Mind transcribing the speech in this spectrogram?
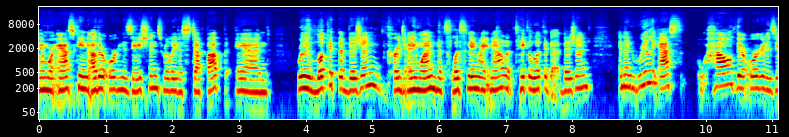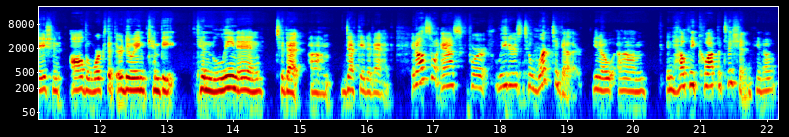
and we're asking other organizations really to step up and really look at the vision. Encourage anyone that's listening right now to take a look at that vision, and then really ask how their organization, all the work that they're doing, can be can lean in to that um, decade of ag. It also asks for leaders to work together. You know, um, in healthy co-opetition. You know,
